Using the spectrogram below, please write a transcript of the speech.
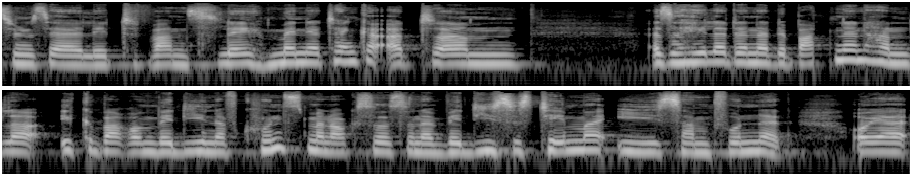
syns jeg er litt vanskelig. Men jeg tenker at um, Altså Hele denne debatten handler ikke bare om verdien av kunst, men også sånne verdisystemer i samfunnet. Og Jeg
